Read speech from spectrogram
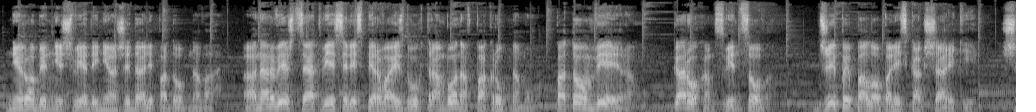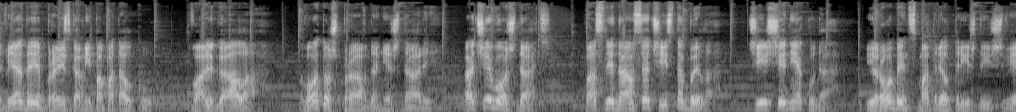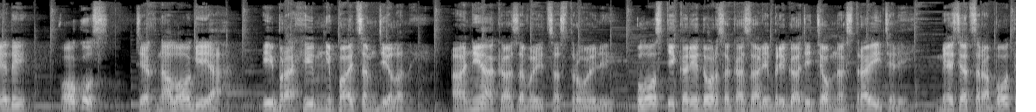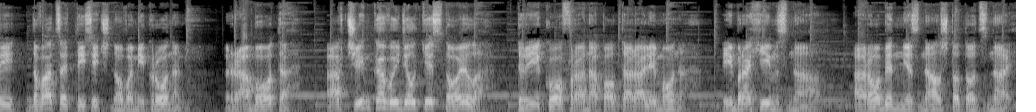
Ни Робин, ни шведы не ожидали подобного. А норвежцы отвесили сперва из двух тромбонов по-крупному, потом веером, горохом свинцовым. Джипы полопались как шарики. Шведы брызгами по потолку. Вальгала. Вот уж правда не ждали. А чего ждать? По следам все чисто было. Чище некуда. И Робин смотрел трижды и шведы, Фокус? Технология. Ибрахим не пальцем деланный. Они, оказывается, строили. Плоский коридор заказали бригаде темных строителей. Месяц работы 20 тысяч новыми кронами. Работа! Овчинка выделки стоила. Три кофра на полтора лимона. Ибрахим знал, а Робин не знал, что тот знает.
